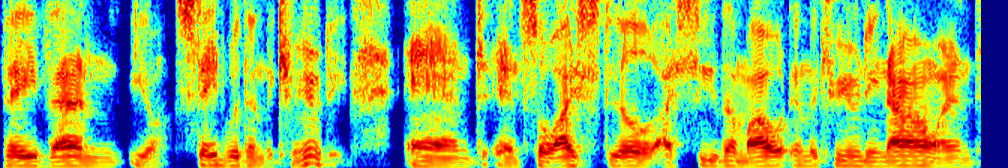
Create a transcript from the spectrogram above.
they then you know stayed within the community, and and so I still I see them out in the community now, and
